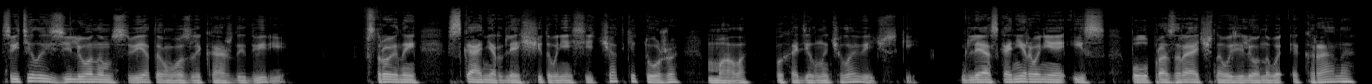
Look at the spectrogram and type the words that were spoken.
светилась зеленым светом возле каждой двери. Встроенный сканер для считывания сетчатки тоже мало походил на человеческий. Для сканирования из полупрозрачного зеленого экрана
